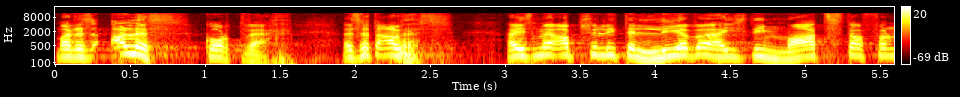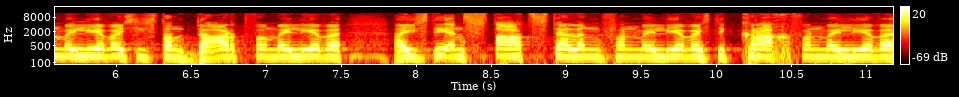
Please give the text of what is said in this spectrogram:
maar dis alles kortweg. Is dit alles? Hy is my absolute lewe, hy is die maatstaf van my lewe, hy is die standaard van my lewe, hy is die instaatstelling van my lewe, hy is die krag van my lewe,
